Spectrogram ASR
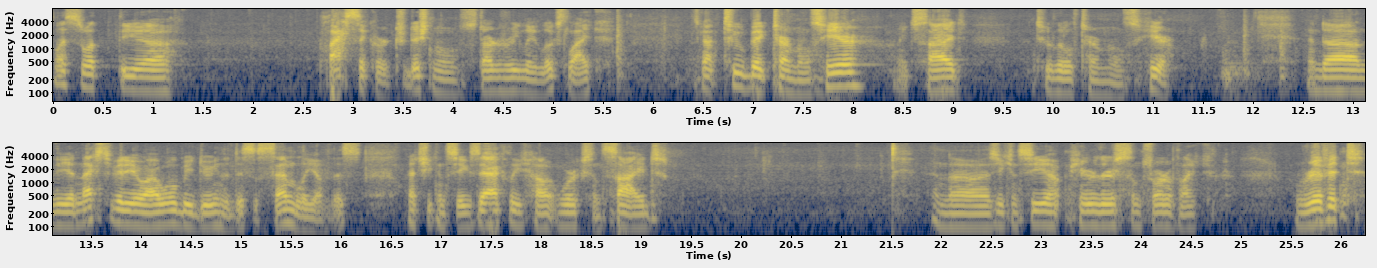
This is what the uh, classic or traditional starter relay looks like. It's got two big terminals here on each side, two little terminals here. And uh, the next video I will be doing the disassembly of this that you can see exactly how it works inside and uh, as you can see up here there's some sort of like rivet.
